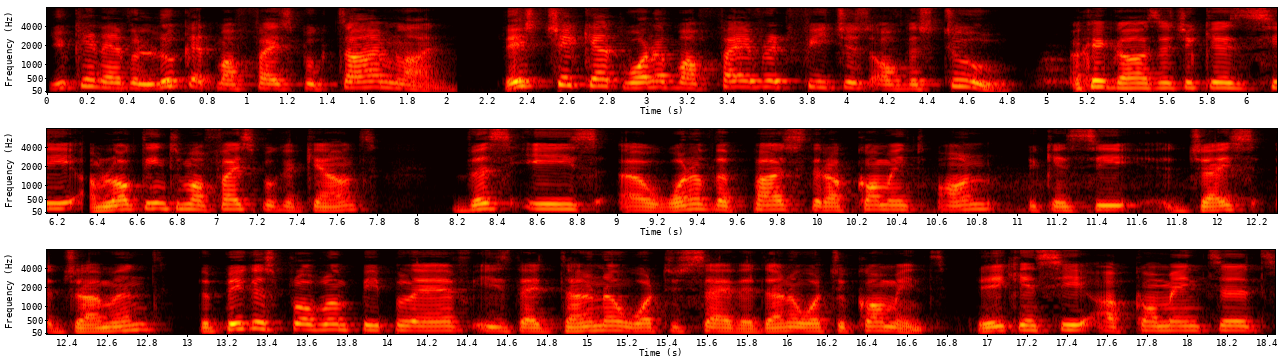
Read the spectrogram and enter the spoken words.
You can have a look at my Facebook timeline. Let's check out one of my favorite features of this tool. Okay guys, as you can see, I'm logged into my Facebook account. This is uh, one of the posts that I comment on. You can see Jace Drummond. The biggest problem people have is they don't know what to say. They don't know what to comment. There you can see I commented.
